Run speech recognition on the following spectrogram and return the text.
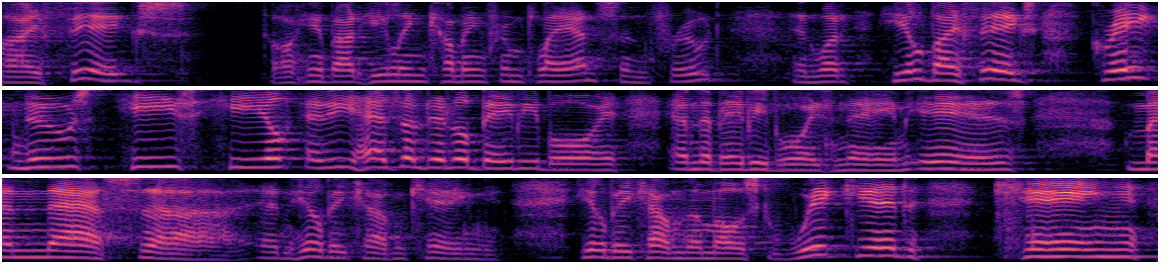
by figs, talking about healing coming from plants and fruit, and what healed by figs. Great news, he's healed and he has a little baby boy, and the baby boy's name is Manasseh, and he'll become king. He'll become the most wicked king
